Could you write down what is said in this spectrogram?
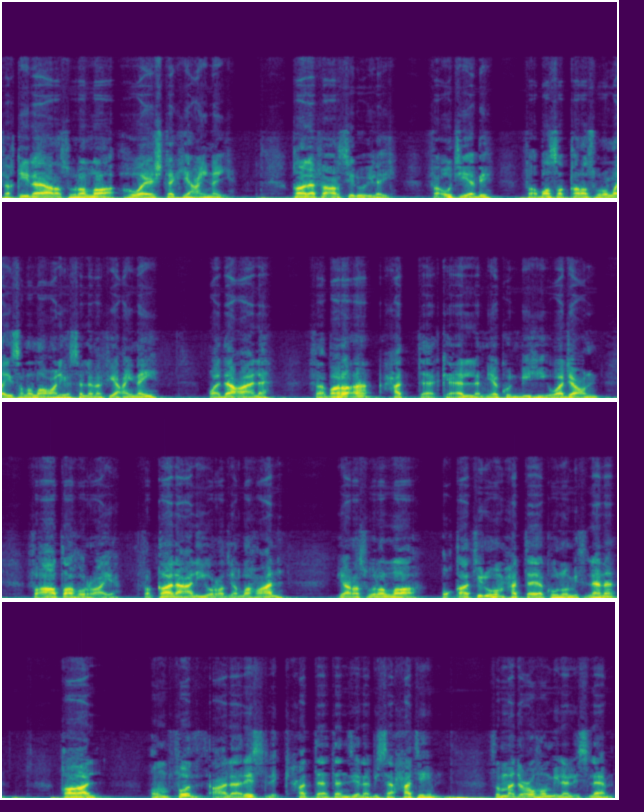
فقيل يا رسول الله هو يشتكي عينيه قال فأرسلوا إليه فأتي به فبصق رسول الله صلى الله عليه وسلم في عينيه ودعا له فبرأ حتى كأن لم يكن به وجع فأعطاه الراية فقال علي رضي الله عنه يا رسول الله أقاتلهم حتى يكونوا مثلنا قال انفذ على رسلك حتى تنزل بساحتهم ثم ادعوهم إلى الإسلام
